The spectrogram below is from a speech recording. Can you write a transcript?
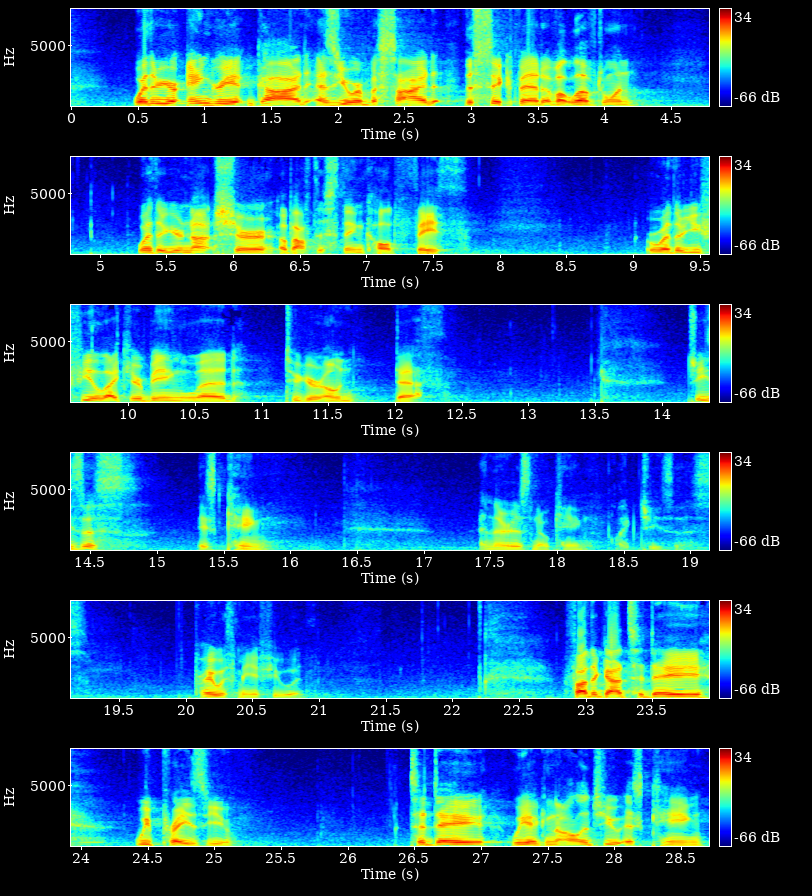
whether you're angry at God as you are beside the sickbed of a loved one, whether you're not sure about this thing called faith, or whether you feel like you're being led to your own death, Jesus is King and there is no king like Jesus. Pray with me if you would. Father God, today we praise you. Today we acknowledge you as King,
